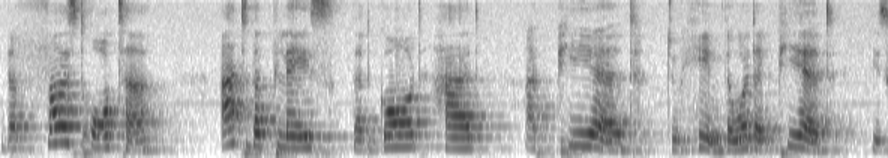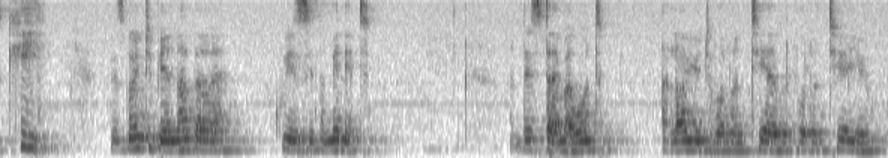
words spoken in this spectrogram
the first altar at the place that God had appeared to him. The word appeared is key. There's going to be another quiz in a minute. And this time I won't allow you to volunteer, I will volunteer you.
